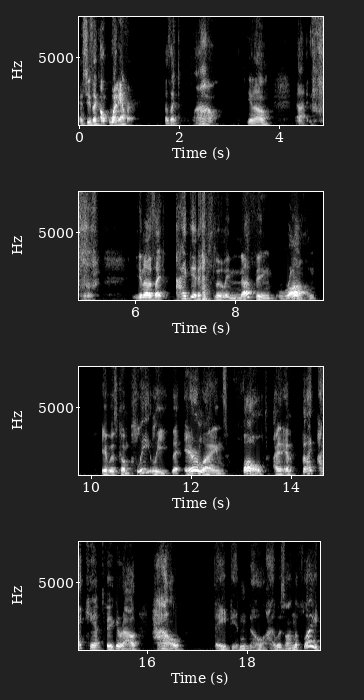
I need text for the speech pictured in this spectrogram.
And she's like, "Oh, whatever." I was like, "Wow," you know. You know, it's like I did absolutely nothing wrong. It was completely the airline's fault. I, and but I, I can't figure out how they didn't know I was on the flight.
